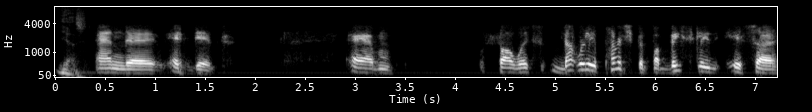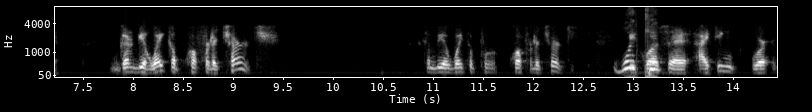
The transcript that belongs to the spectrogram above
Yes. And uh, it did. Um, so it's not really a punishment, but basically it's going to be a wake up call for the church. It's going to be a wake up call for the church. What because can... uh, I think we're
